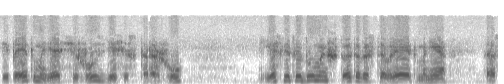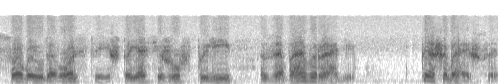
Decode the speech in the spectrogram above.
и поэтому я сижу здесь и сторожу. Если ты думаешь, что это доставляет мне особое удовольствие, что я сижу в пыли забавы ради. Ты ошибаешься.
